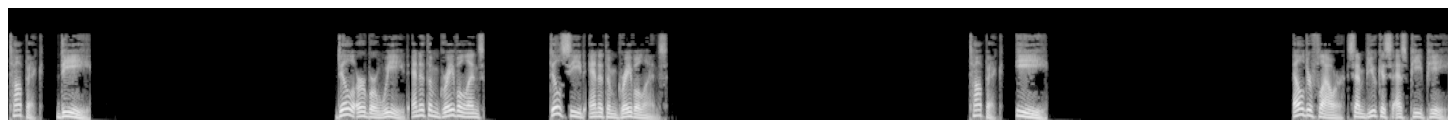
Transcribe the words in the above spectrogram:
Topic D Dill herb or weed Anethum graveolens Dill seed Anethum graveolens Topic E. Elderflower Sambucus spp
